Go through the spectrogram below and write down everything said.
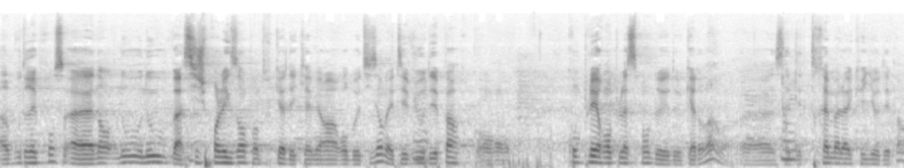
un bout de réponse. Euh, non, nous, nous bah, si je prends l'exemple en tout cas des caméras robotisées, on a été vu au départ en complet remplacement de, de cadreurs. Euh, ça a été très mal accueilli au départ.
